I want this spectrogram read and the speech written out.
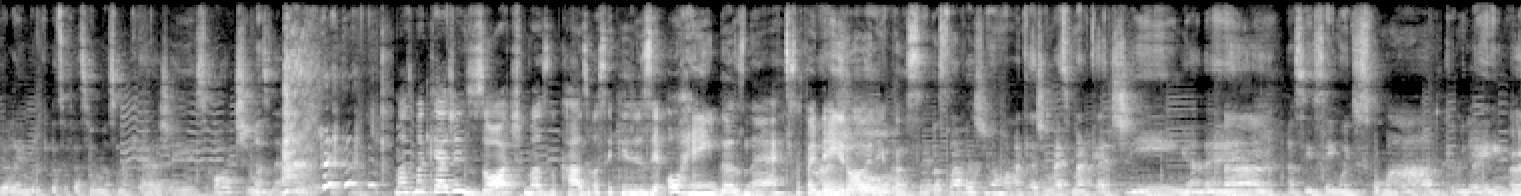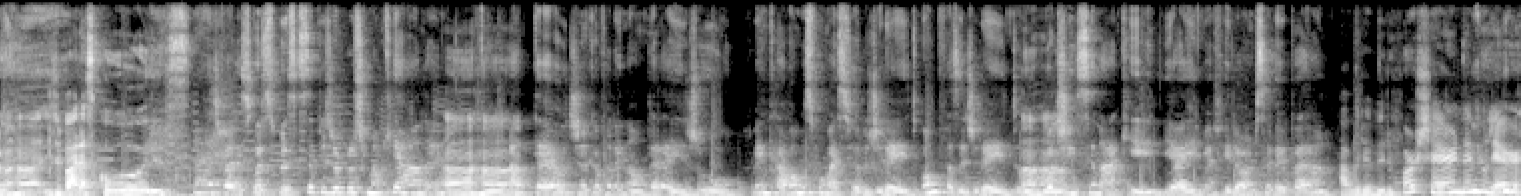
eu lembro que você fazia umas maquiagens ótimas, né? Umas maquiagens ótimas, no caso você quis dizer horrendas, né? Você foi bem Ah, Ju, irônica. Você gostava de uma maquiagem mais marcadinha, né? Ah. Assim, sem muito esfumado, que eu me lembro. Aham, de várias cores. É, de várias cores. Por isso que você pediu pra eu te maquiar, né? Aham. Até o dia que eu falei, não, peraí, Ju, vem cá, vamos esfumar esse olho direito? Vamos fazer direito? Aham. Vou te ensinar aqui. E aí, minha filha, onde você veio parar? A Beauty for Share, né, mulher?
